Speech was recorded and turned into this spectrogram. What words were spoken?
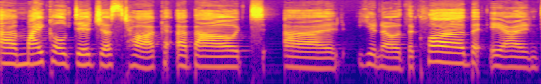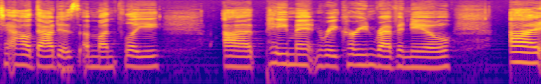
Uh, Michael did just talk about, uh, you know, the club and how that is a monthly uh, payment and recurring revenue. Uh,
